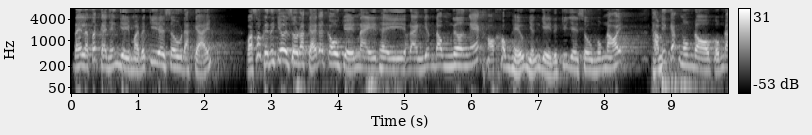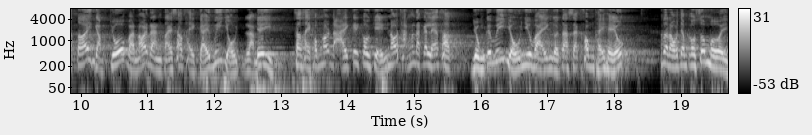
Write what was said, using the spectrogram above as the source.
Đây là tất cả những gì mà Đức Chúa Giêsu đã kể. Và sau khi Đức Chúa Giêsu đã kể cái câu chuyện này thì đoàn dân đông ngơ ngác, họ không hiểu những gì Đức Chúa Giêsu muốn nói thậm chí các môn đồ cũng đã tới gặp chúa và nói rằng, tại sao thầy kể ví dụ làm gì sao thầy không nói đại cái câu chuyện, nói thẳng ra cái lẽ thật? Dùng cái ví dụ như vậy, người ta sẽ không thể hiểu. Bắt đầu trong câu số 10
